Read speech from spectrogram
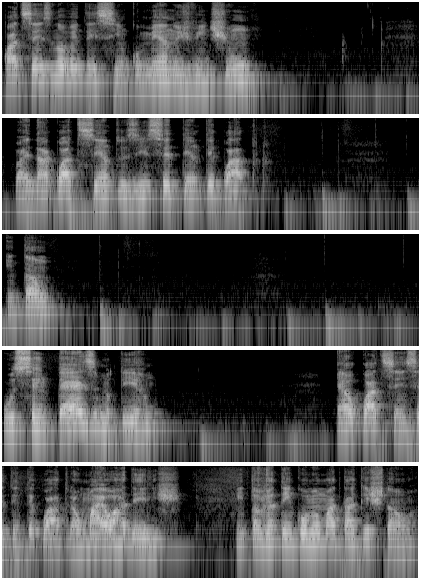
495 menos 21 vai dar 474. Então, o centésimo termo é o 474, é o maior deles. Então já tem como eu matar a questão.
